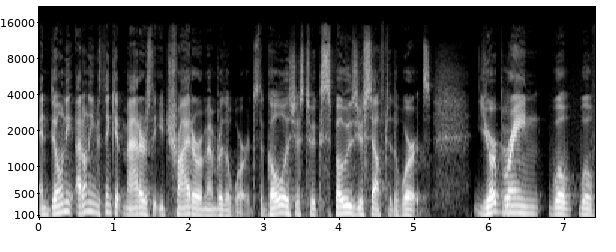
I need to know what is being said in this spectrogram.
And don't I don't even think it matters that you try to remember the words. The goal is just to expose yourself to the words your mm. brain will will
